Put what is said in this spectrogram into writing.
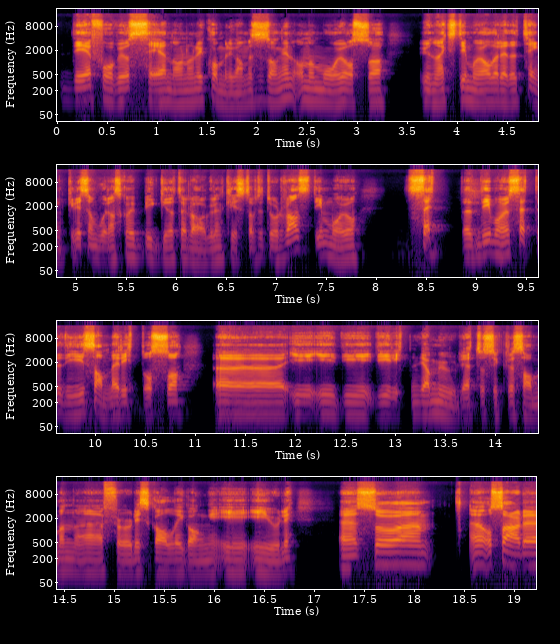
det får vi jo se nå når de kommer i gang med sesongen, og nå må jo også UnoX de må jo allerede tenke liksom, hvordan skal vi bygge dette laget rundt Kristoff til Tour de France. De må jo sette, de, må jo sette de i samme ritt også, uh, i, i de, de rittene de har mulighet til å sykle sammen uh, før de skal i gang i, i juli. Uh, så, eh, og så er det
